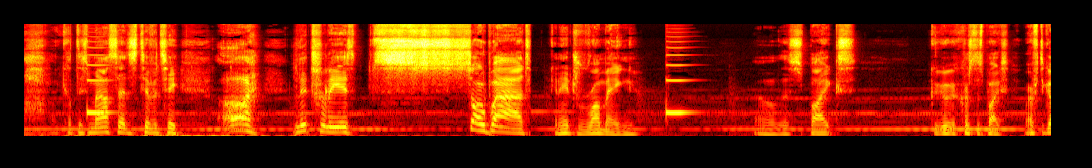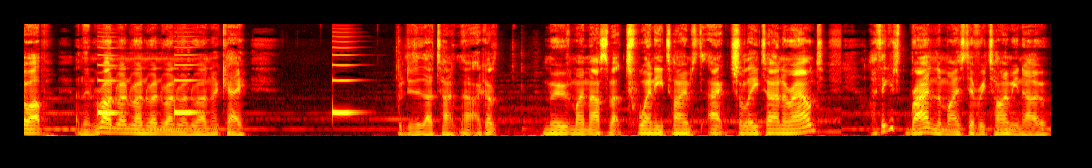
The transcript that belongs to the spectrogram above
Oh my god, this mouse sensitivity. Oh, literally is so bad. I can hear drumming. Oh, the spikes. Go, go across the spikes. We have to go up and then run, run, run, run, run, run, run. Okay. What did that time? I got to move my mouse about 20 times to actually turn around. I think it's randomized every time, you know.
